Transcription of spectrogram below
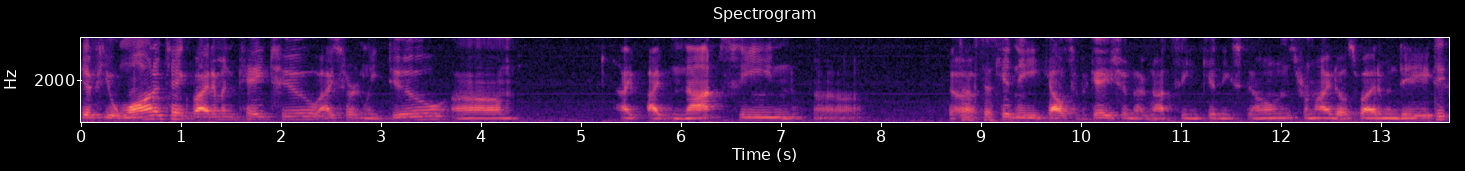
If you want to take vitamin K2, I certainly do. Um, I, have not seen uh, uh, kidney calcification. I've not seen kidney stones from high dose vitamin D. Do,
